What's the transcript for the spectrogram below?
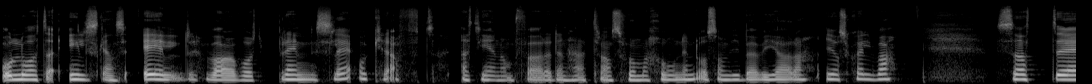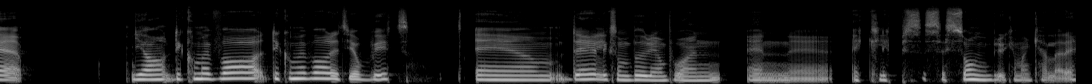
och låta ilskans eld vara vårt bränsle och kraft att genomföra den här transformationen då som vi behöver göra i oss själva. Så att eh, ja, det kommer vara, det kommer vara rätt jobbigt. Eh, det är liksom början på en, en eh, eclipse-säsong brukar man kalla det.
